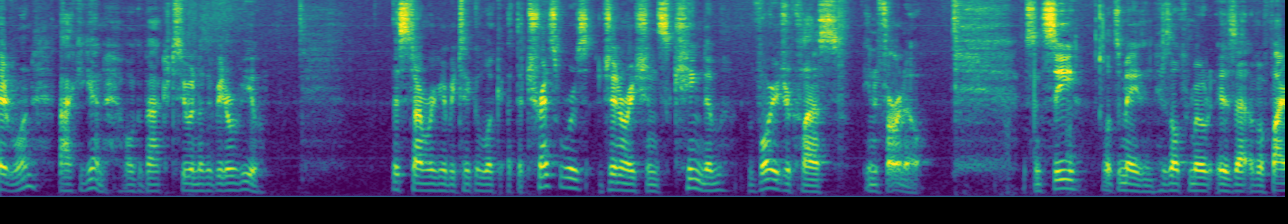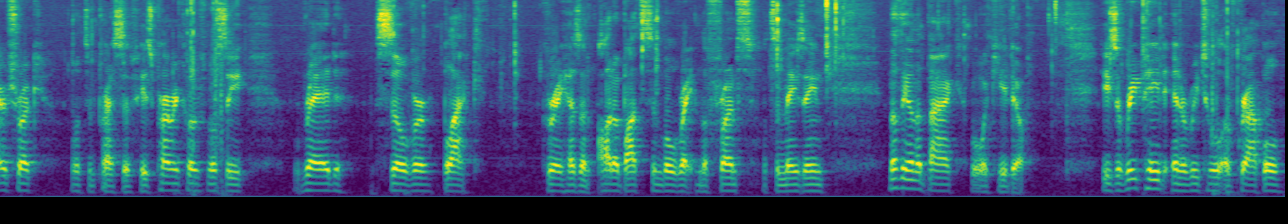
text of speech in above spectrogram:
Hey everyone, back again. Welcome back to another video review. This time we're going to be taking a look at the Transformers Generations Kingdom Voyager class Inferno. As you can see, looks amazing. His ultra mode is that of a fire truck. Looks impressive. His primary colors mostly red, silver, black. Gray has an Autobot symbol right in the front. Looks amazing. Nothing on the back, but what can you do? He's a repaint and a retool of Grapple,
